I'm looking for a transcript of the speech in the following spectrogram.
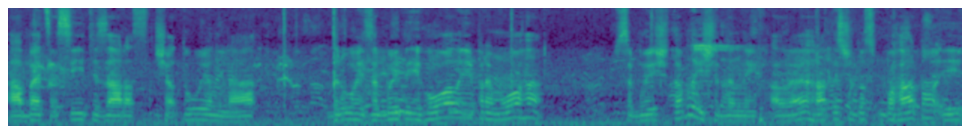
А Беца Сіті зараз чатує на другий забитий гол і перемога. Все ближче та ближче для них, але грати ще досить багато і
